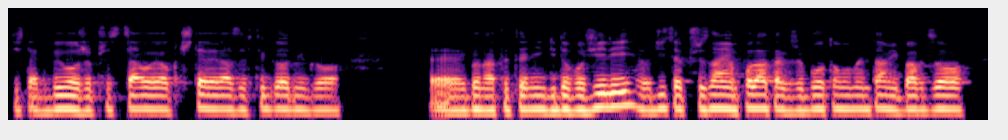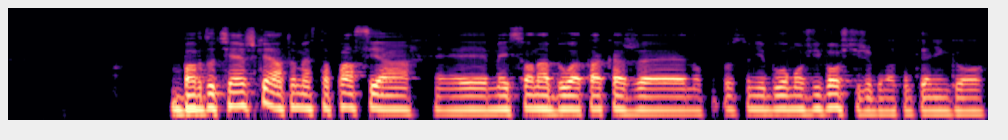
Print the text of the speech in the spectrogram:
gdzieś tak było, że przez cały rok cztery razy w tygodniu go, e, go na te treningi dowozili. Rodzice przyznają po latach, że było to momentami bardzo bardzo ciężkie, natomiast ta pasja e, Masona była taka, że no po prostu nie było możliwości, żeby na ten trening go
